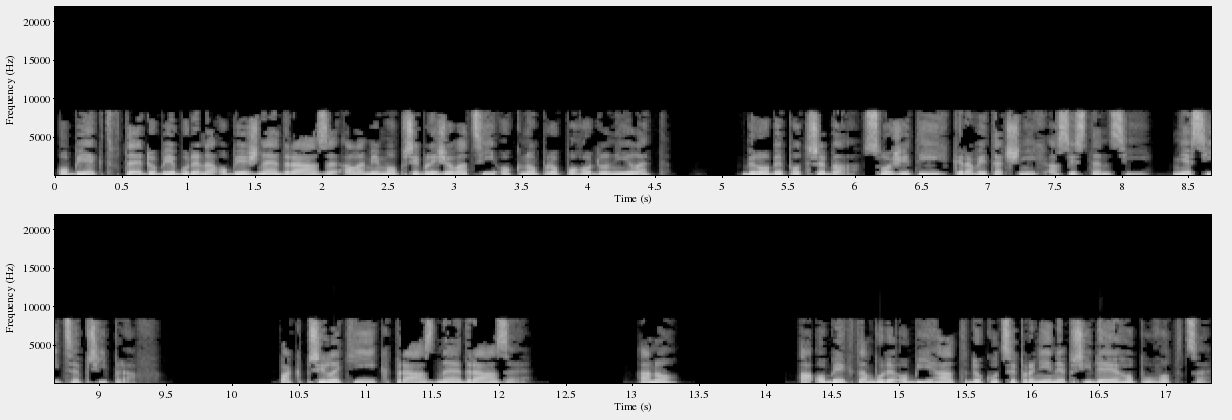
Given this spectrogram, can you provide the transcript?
Objekt v té době bude na oběžné dráze, ale mimo přibližovací okno pro pohodlný let. Bylo by potřeba složitých gravitačních asistencí, měsíce příprav. Pak přiletí k prázdné dráze. Ano. A objekt tam bude obíhat, dokud si pro něj nepřijde jeho původce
